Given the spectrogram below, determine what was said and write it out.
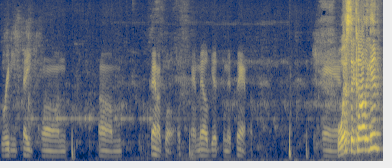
gritty take on um, Santa Claus, and Mel Gibson is Santa. And What's it called again?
